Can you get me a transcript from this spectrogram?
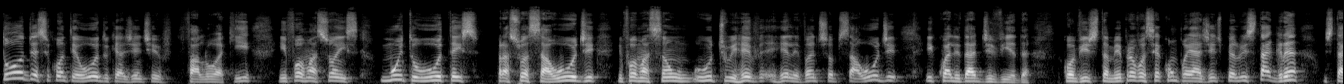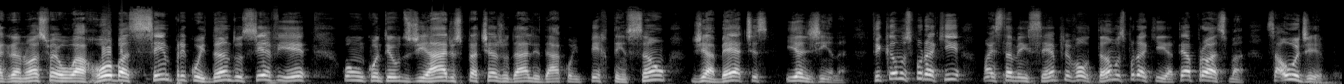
todo esse conteúdo que a gente falou aqui, informações muito úteis para a sua saúde, informação útil e re relevante sobre saúde e qualidade de vida. Convite também para você acompanhar a gente pelo Instagram. O Instagram nosso é o arroba sempre cuidando Servier, com conteúdos diários para te ajudar a lidar com hipertensão, diabetes e angina. Ficamos por aqui, mas também sempre voltamos por aqui. Até a próxima. Saúde!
